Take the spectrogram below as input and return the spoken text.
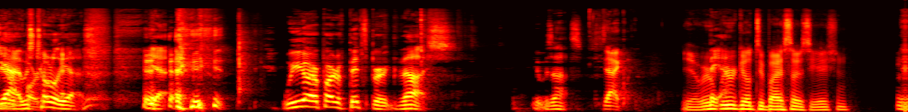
Yeah, were it was part totally us. Yeah, we are a part of Pittsburgh. Thus, it was us. exactly. Yeah, we were, yeah. we were guilty by association.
